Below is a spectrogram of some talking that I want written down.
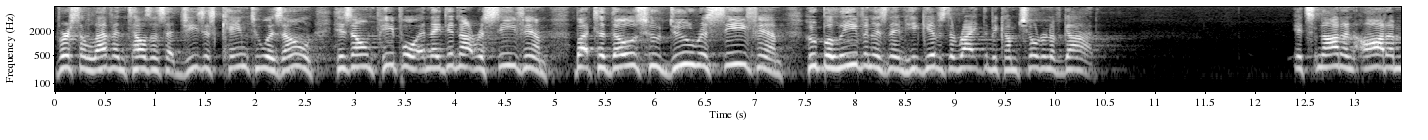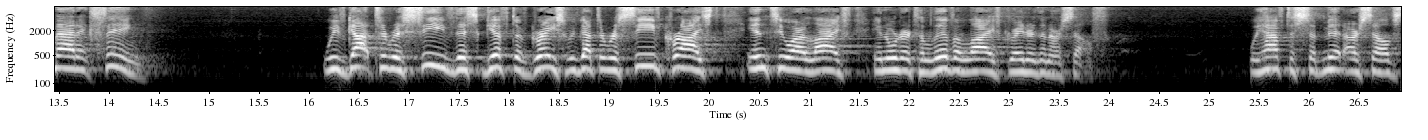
Verse 11 tells us that Jesus came to his own, his own people, and they did not receive him. But to those who do receive him, who believe in his name, he gives the right to become children of God. It's not an automatic thing. We've got to receive this gift of grace. We've got to receive Christ into our life in order to live a life greater than ourselves. We have to submit ourselves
